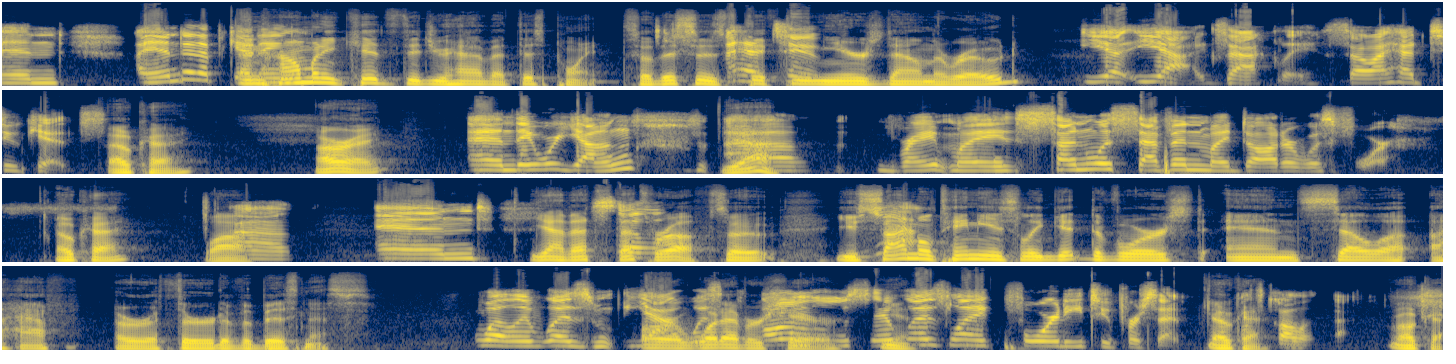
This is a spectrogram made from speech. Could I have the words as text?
And I ended up getting. And how many kids did you have at this point? So this is 15 two. years down the road. yeah, yeah, exactly. So I had two kids. Okay. All right. and they were young. Yeah. Uh, right. My son was seven. My daughter was four. Okay. Wow. Uh, and yeah, that's that's rough. So you simultaneously get divorced and sell a, a half or a third of a business. well, it was yeah, Or it was whatever share. It Yeah. was like forty-two percent. Okay. Let's call it that. Okay.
